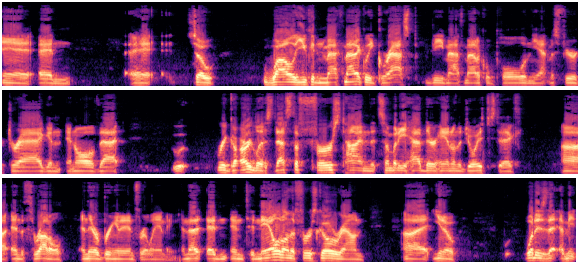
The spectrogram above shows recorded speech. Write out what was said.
and, and, and so while you can mathematically grasp the mathematical pull and the atmospheric drag and, and all of that, regardless, that's the first time that somebody had their hand on the joystick uh, and the throttle, and they were bringing it in for a landing. And that and and to nail it on the first go around, uh, you know, what is that? I mean,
